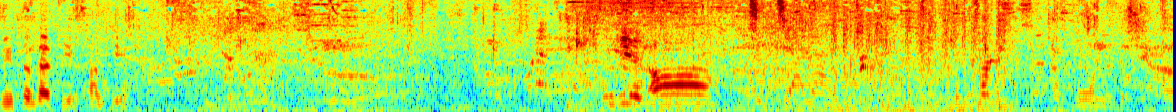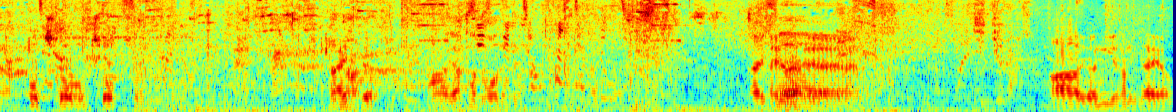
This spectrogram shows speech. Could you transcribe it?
윈스턴 딸피 반피 켄질 아 5초, 5초, 5초. 나이스 아, 야타 누웠네. 나이스 나이스. 아 연기 감사해요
